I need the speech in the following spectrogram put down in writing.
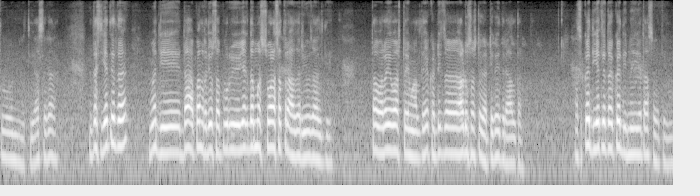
दोन होती असं का? तसं येते तर मध्ये दहा पंधरा दिवसापूर्वी एकदमच सोळा सतरा हजार यूज आली ते तेव्हा लय वाज टाईम आला तर एखादीचं अडुसष्ट घाटी काहीतरी आलता. असं कधी येते तर कधी नाही येत असं होते. मग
